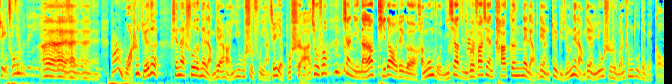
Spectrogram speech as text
这期节目的一个。哎哎哎哎哎！当然，我是觉得现在说的那两部电影好像一无是处一样，其实也不是啊。就是说，像你难道提到这个《韩公主》，你一下子你会发现它跟那两部电影对比，就是那两部电影优势是完成度特别高，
